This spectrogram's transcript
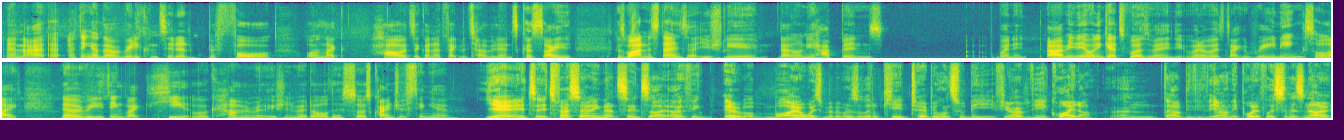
and I I think I've never really considered before on like how is it going to affect the turbulence because I because what I understand is that usually that only happens when it. I mean, it only gets worse when it when it was like raining. So like, never really think like heat will come in relation with all this. So it's quite interesting. Yeah. Yeah, it's it's fascinating in that sense. I, I think uh, I always remember as a little kid, turbulence would be if you're over the equator, and that would be the only point if listeners know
